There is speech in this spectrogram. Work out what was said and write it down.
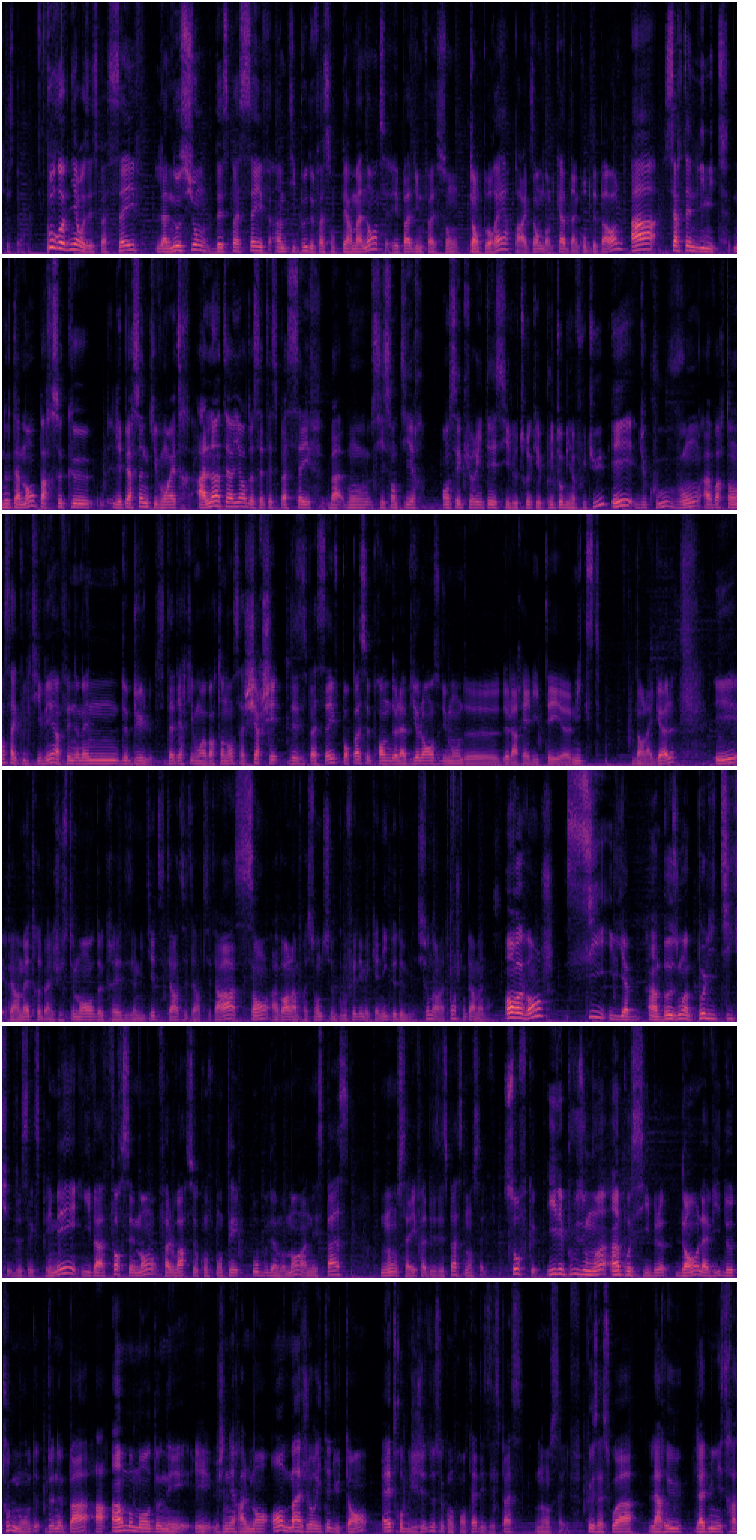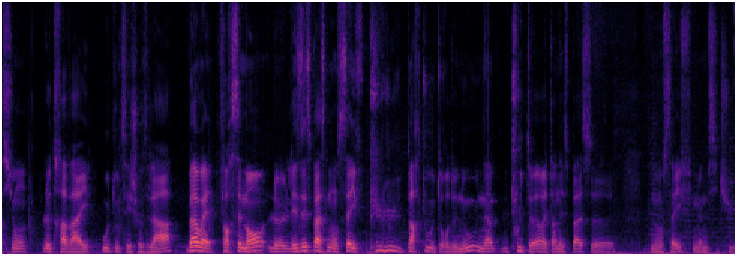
J'espère. Pour revenir aux espaces safe, la notion d'espace safe un petit peu de façon permanente et pas d'une façon temporaire, par exemple dans le cadre d'un groupe de parole, a certaines limites, notamment parce que les personnes qui vont être à l'intérieur de cet espace safe bah, vont s'y sentir en sécurité si le truc est plutôt bien foutu, et du coup vont avoir tendance à cultiver un phénomène de bulle, c'est-à-dire qu'ils vont avoir tendance à chercher des espaces safe pour pas se prendre de la violence du monde euh, de la réalité euh, mixte dans la gueule, et permettre bah, justement de créer des amitiés, etc., etc., etc., sans avoir l'impression de se bouffer des mécaniques de domination dans la tronche en permanence. En revanche, s'il y a un besoin politique de s'exprimer, il va forcément falloir se confronter au bout d'un moment à un espace non safe, à des espaces non safe. Sauf que il est plus ou moins impossible dans la vie de tout le monde de ne pas à un moment donné, et généralement en majorité du temps, être obligé de se confronter à des espaces non safe. Que ce soit la rue, l'administration, le travail ou toutes ces choses-là, bah ouais, forcément, les espaces non safe pullulent partout autour de nous. Twitter est un espace... Euh, non safe, même si tu,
